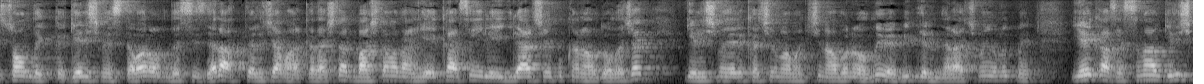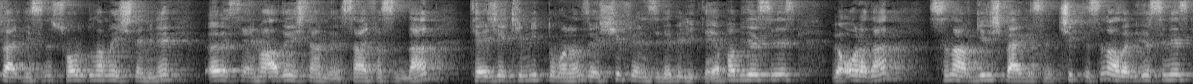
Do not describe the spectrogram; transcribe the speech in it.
son dakika gelişmesi de var. Onu da sizlere aktaracağım arkadaşlar. Başlamadan YKS ile ilgili her şey bu kanalda olacak. Gelişmeleri kaçırmamak için abone olmayı ve bildirimleri açmayı unutmayın. YKS sınav giriş belgesini sorgulama işlemini ÖSYM aday işlemleri sayfasından TC kimlik numaranız ve şifreniz ile birlikte yapabilirsiniz ve oradan sınav giriş belgesinin çıktısını alabilirsiniz.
